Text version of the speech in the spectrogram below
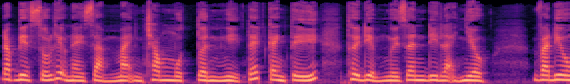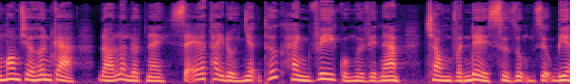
Đặc biệt số liệu này giảm mạnh trong một tuần nghỉ Tết canh tí, thời điểm người dân đi lại nhiều. Và điều mong chờ hơn cả đó là luật này sẽ thay đổi nhận thức hành vi của người Việt Nam trong vấn đề sử dụng rượu bia.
